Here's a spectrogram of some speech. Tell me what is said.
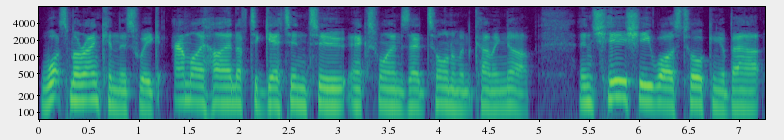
what's my ranking this week? Am I high enough to get into X, Y, and Z tournament coming up? And here she was talking about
